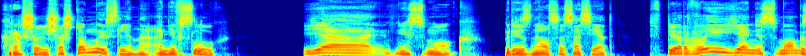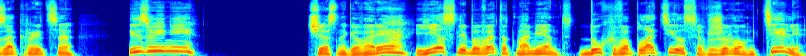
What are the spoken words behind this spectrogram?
«Хорошо еще, что мысленно, а не вслух». «Я не смог», — признался сосед. «Впервые я не смог закрыться. Извини». Честно говоря, если бы в этот момент дух воплотился в живом теле,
